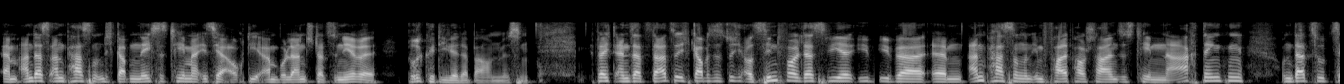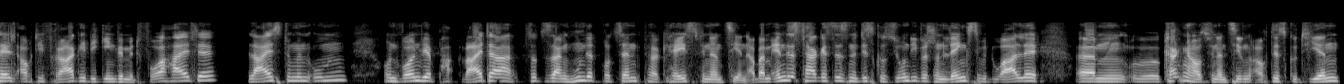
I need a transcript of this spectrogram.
ähm, anders anpassen. Und ich glaube, ein nächstes Thema ist ja auch die ambulant stationäre Brücke, die wir da bauen müssen. Vielleicht ein Satz dazu. Ich glaube, es ist durchaus sinnvoll, dass wir über ähm, Anpassungen im Fallpauschalensystem nachdenken. Und dazu zählt auch die Frage, wie gehen wir mit Vorhalte Leistungen um und wollen wir weiter sozusagen 100 Prozent per Case finanzieren. Aber am Ende des Tages ist es eine Diskussion, die wir schon längst über duale ähm, Krankenhausfinanzierung auch diskutieren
